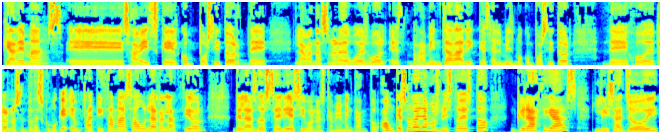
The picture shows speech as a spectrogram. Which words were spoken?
que además eh, sabéis que el compositor de la banda sonora de Westworld es Ramin Javadi, que es el mismo compositor de Juego de Tronos. Entonces como que enfatiza más aún la relación de las dos series y bueno, es que a mí me encantó. Aunque solo hayamos visto esto, gracias Lisa Joy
